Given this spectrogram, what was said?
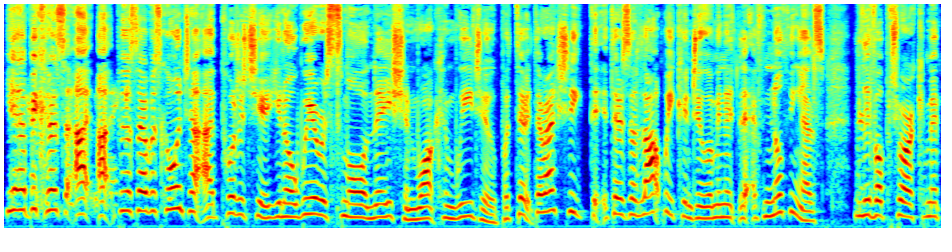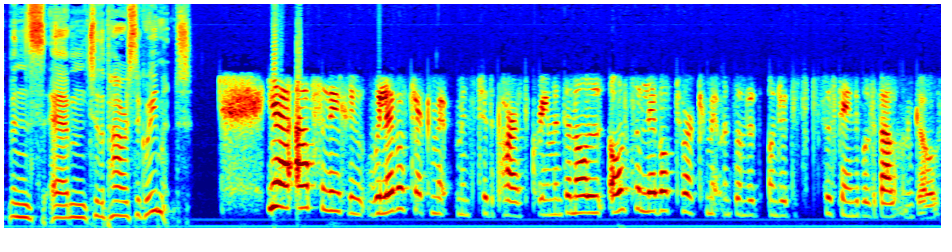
yeah, because I, I, because I was going to I put it to you. You know, we're a small nation. What can we do? But there, there actually there's a lot we can do. I mean, if nothing else, live up to our commitments um, to the Paris Agreement. Yeah, absolutely. We live up to our commitments to the Paris Agreement and also live up to our commitments under under the Sustainable Development Goals.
